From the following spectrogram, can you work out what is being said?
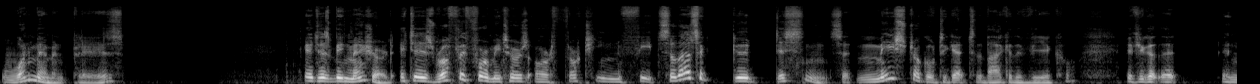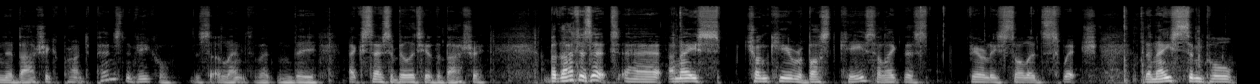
One moment, please. It has been measured. It is roughly 4 metres or 13 feet. So that's a good distance. It may struggle to get to the back of the vehicle if you've got the in the battery compartment. Depends on the vehicle, the sort of length of it and the accessibility of the battery. But that is it. Uh, a nice chunky, robust case. I like this fairly solid switch. The nice simple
